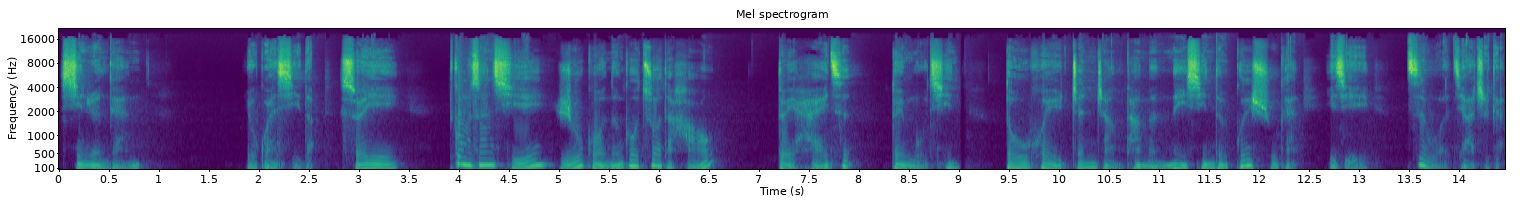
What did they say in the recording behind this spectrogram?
信任感有关系的。所以，共生期如果能够做得好，对孩子、对母亲都会增长他们内心的归属感以及自我价值感。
